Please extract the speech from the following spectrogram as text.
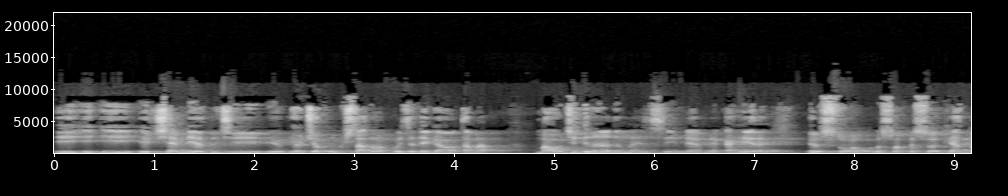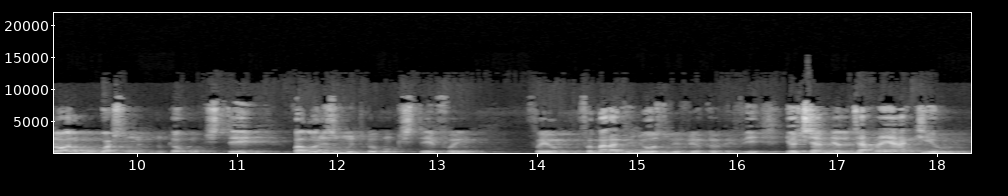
e, e, e eu tinha medo de. Eu, eu, tinha conquistado uma coisa legal. Eu estava mal de grana, mas assim, minha, minha carreira, eu sou, eu sou uma pessoa que adoro, eu gosto muito do que eu conquistei, valorizo muito o que eu conquistei. Foi, foi, foi maravilhoso viver o que eu vivi. E eu tinha medo de arranhar aquilo.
